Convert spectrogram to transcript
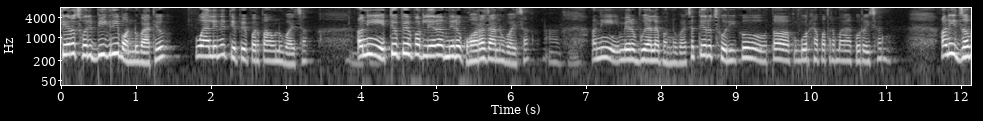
तेरो छोरी बिग्री भन्नुभएको थियो उहाँले नै त्यो पेपर पाउनु भएछ अनि त्यो पेपर लिएर मेरो घर जानुभएछ। अनि मेरो बुवालाई भन्नुभएछ तेरो छोरीको त गोर्खापत्रमा आएको रहेछ नि। अनि जब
